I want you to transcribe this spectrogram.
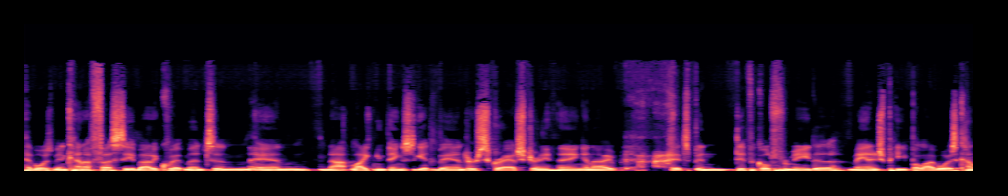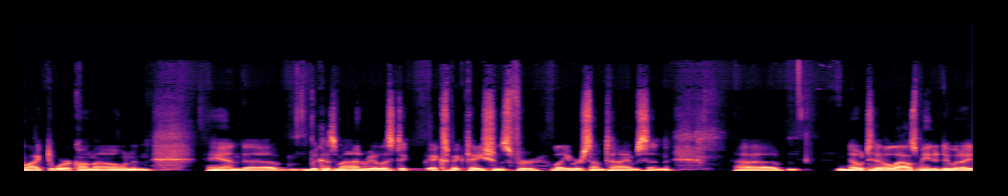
have always been kind of fussy about equipment and and not liking things to get bent or scratched or anything. And I, it's been difficult for me to manage people. I've always kind of liked to work on my own and and uh, because of my unrealistic expectations for labor sometimes and. Uh, no-till allows me to do what I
